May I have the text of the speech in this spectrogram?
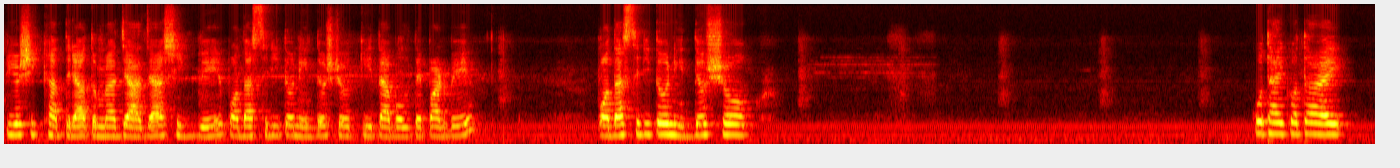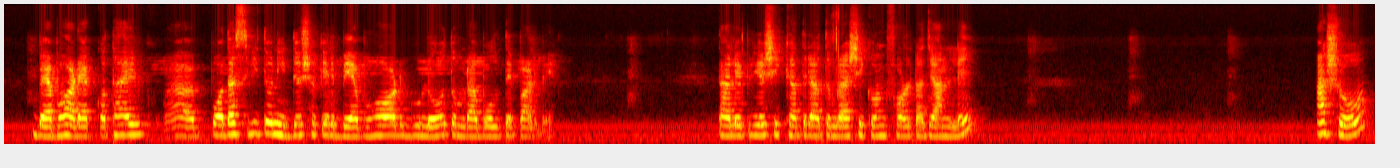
প্রিয় শিক্ষার্থীরা, তোমরা যা যা শিখবে, পদাশ্রিত নির্দেশক কী তা বলতে পারবে? পদাশ্রিত নির্দেশক কোথায় কোথায় ব্যবহার, এক কথায় পদাশ্রিত নির্দেশকের ব্যবহারগুলো তোমরা বলতে পারবে। তাহলে, প্রিয় শিক্ষার্থীরা, তোমরা শিখন ফলটা জানলে। আসো।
